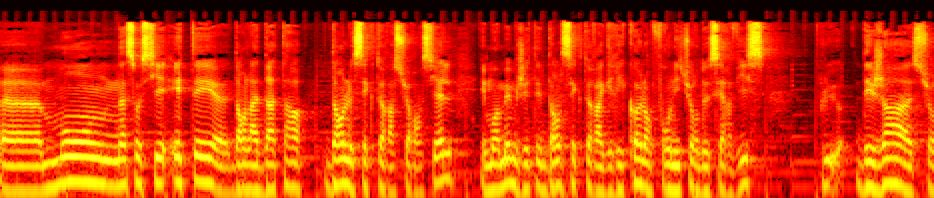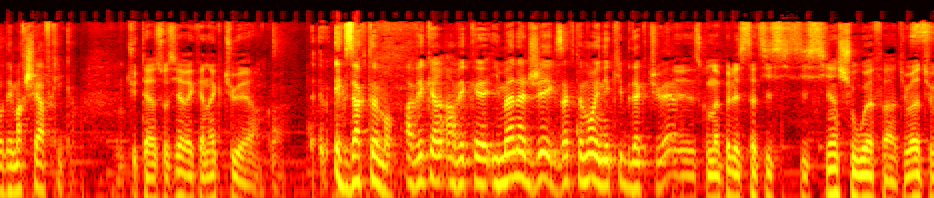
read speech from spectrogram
Euh, mon associé était dans la data dans le secteur assurantiel et moi-même j'étais dans le secteur agricole en fourniture de services, plus, déjà sur des marchés africains. Tu t'es associé avec un actuaire, quoi. Exactement. Avec un, avec, euh, il manageait exactement une équipe d'actuaires. Et ce qu'on appelle les statisticiens chouafa, tu vois, tu,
